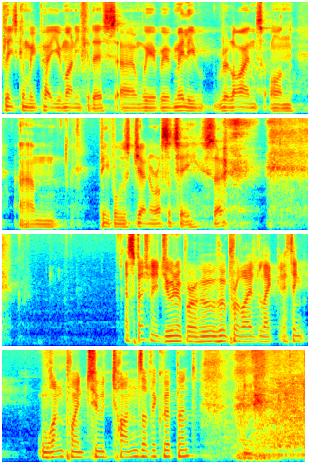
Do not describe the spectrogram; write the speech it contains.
please can we pay you money for this? Um, we're, we're merely reliant on um, people's generosity. So. Especially Juniper, who, who provided like, I think, 1.2 tons of equipment.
